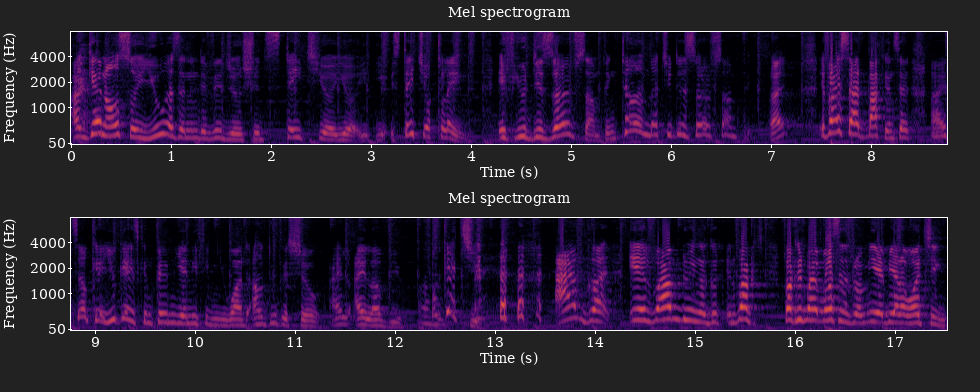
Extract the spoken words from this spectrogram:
again, also you as an individual should state your, your, you state your claim. If you deserve something, tell them that you deserve something, right? If I sat back and said, "Ah, "It's okay, you guys can pay me anything you want. I'll do the show. I, I love you." Forget you. I've got. If I'm doing a good, in fact, in fact, if my bosses from EABL are watching,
